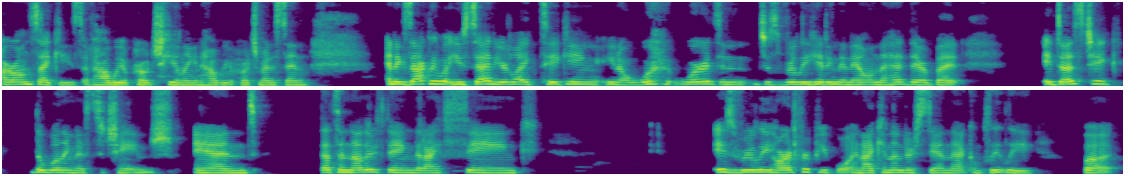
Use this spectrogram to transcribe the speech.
our own psyches of how we approach healing and how we approach medicine. And exactly what you said you're like taking you know words and just really hitting the nail on the head there but it does take the willingness to change and that's another thing that i think is really hard for people and i can understand that completely but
